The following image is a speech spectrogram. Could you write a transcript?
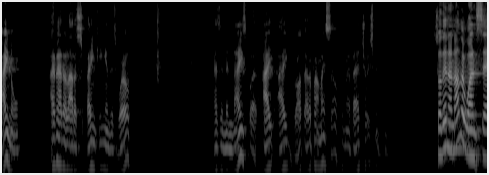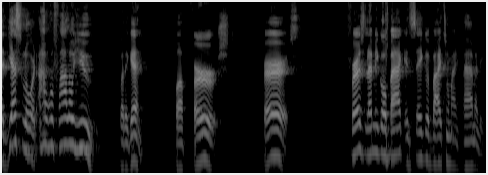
I know. I've had a lot of spanking in this world. Hasn't been nice, but I, I brought that upon myself for my bad choice making. So then another one said, Yes, Lord, I will follow you. But again, but first, first, first, let me go back and say goodbye to my family.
